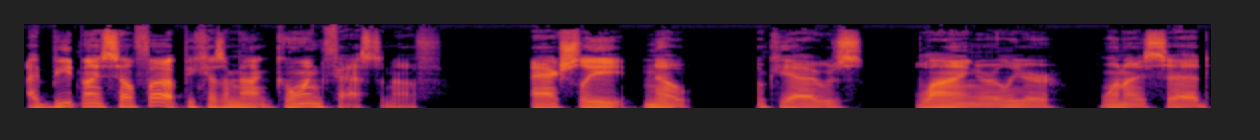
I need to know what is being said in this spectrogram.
I beat myself up because I'm not going fast enough. I actually, no. Okay, I was lying earlier when I said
